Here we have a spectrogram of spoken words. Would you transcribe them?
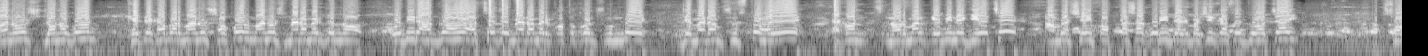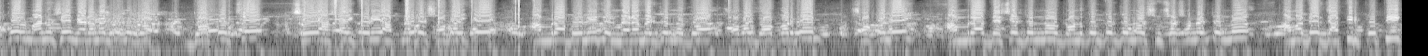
মানুষ, জনগণ, খেটে খাবার মানুষ, সকল মানুষ ম্যাডামের জন্য অধীর আগ্রহ আছে যে ম্যাডামের কতক্ষণ শুনবে, যে ম্যাডাম সুস্থ হয়ে এখন নর্মাল কেবিনে গিয়েছে। আমরা সেই প্রত্যাশা করি, দেশবাসীর কাছে দোয়া চাই। সকল মানুষই ম্যাডামের জন্য দোয়া করছে। সেই আশাই করি আপনাদের সবাইকে, আমরা বলি যে ম্যাডামের জন্য দোয়া, সবাই দোয়া করবেন। সকলেই আমরা দেশের জন্য, গণতন্ত্রের জন্য, সুশাসনের জন্য, আমাদের জাতির প্রতীক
